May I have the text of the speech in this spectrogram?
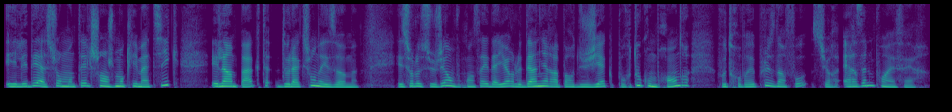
et l'aider à surmonter le changement climatique et l'impact de l'action des hommes. Et sur le sujet, on vous conseille d'ailleurs le dernier rapport du GIEC pour tout comprendre. Vous trouverez plus d'infos sur erzen.fr.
